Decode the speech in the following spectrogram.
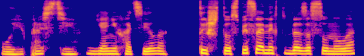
«Ой, прости, я не хотела». «Ты что, специально их туда засунула?»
